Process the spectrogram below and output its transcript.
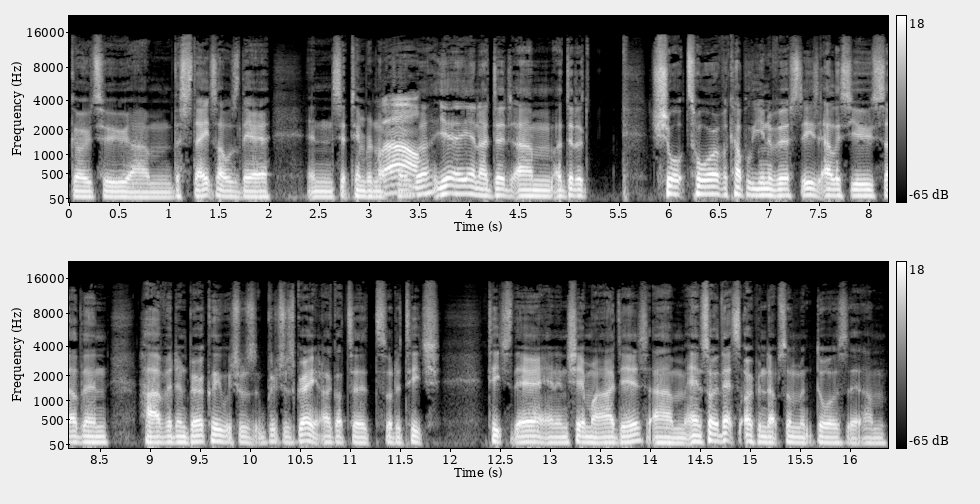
go to um, the states. I was there in September and wow. October. Yeah, yeah, and I did um, I did a short tour of a couple of universities, LSU, Southern, Harvard, and Berkeley, which was which was great. I got to sort of teach teach there and, and share my ideas. Um, and so that's opened up some doors that I'm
